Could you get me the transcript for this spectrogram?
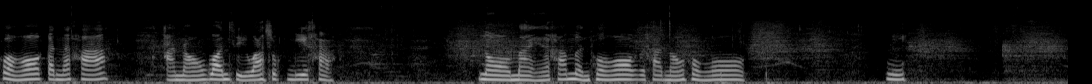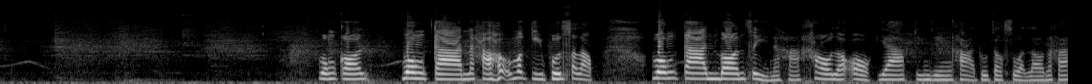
ถั่วงอกกันนะคะ อ่าน้องบอลสีวาสุกดีค่ะ หน่อใหม่นะคะ เหมือนถั่วงอกเลยค่ะ น้องถั่วงอก นี่วงกรวงการนะคะ เมื่อกี้พูดสลับ วงการบอลสีนะคะ เข้าแล้วออกยากจริงๆค่ะ ดูจากสวนเรานะคะ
